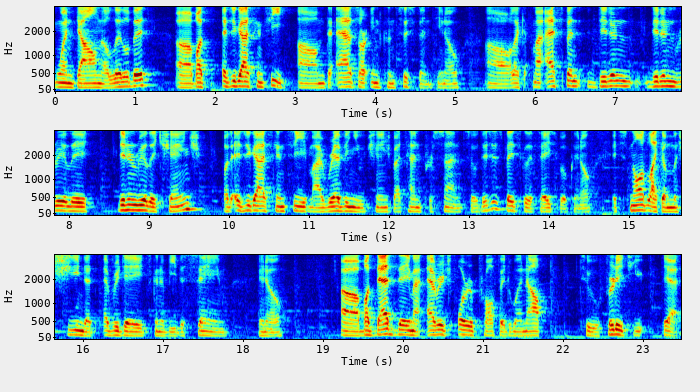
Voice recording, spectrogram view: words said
went down a little bit. Uh, but as you guys can see, um, the ads are inconsistent, you know? Uh, like my ad spend didn't didn't really didn't really change. But as you guys can see my revenue changed by 10% so this is basically Facebook you know? It's not like a machine that every day it's gonna be the same you know? Uh, but that day my average order profit went up to 32 yeah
